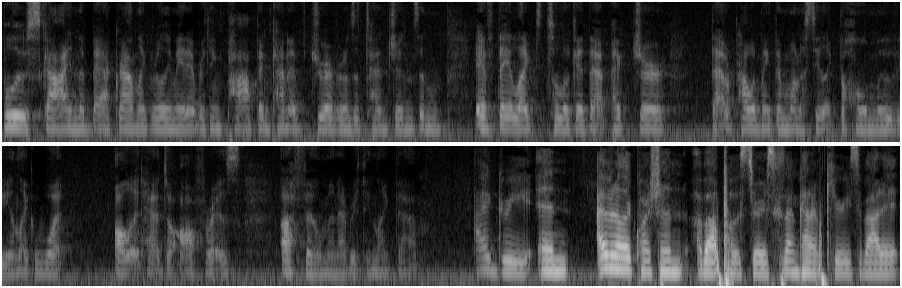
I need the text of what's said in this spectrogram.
blue sky in the background like really made everything pop and kind of drew everyone's attentions and if they liked to look at that picture that would probably make them want to see like the whole movie and like what all it had to offer as a film and everything like that. I agree. And I have another question about posters because I'm kind of curious about it.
